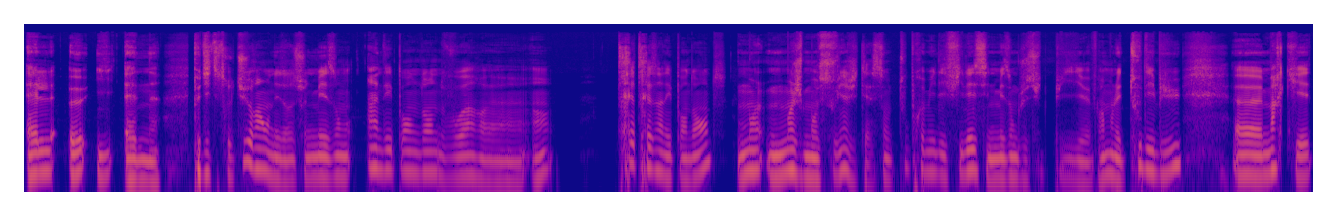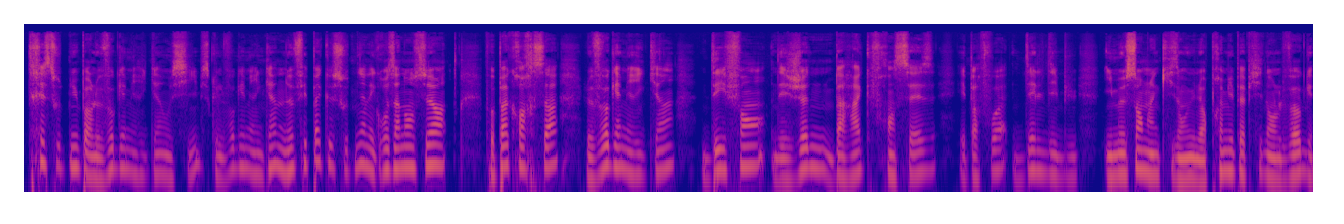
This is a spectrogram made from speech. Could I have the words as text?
L-E-I-N. Petite structure, hein, on est sur une maison indépendante, voire euh, hein, très très indépendante. Moi, je me souviens, j'étais à son tout premier défilé. C'est une maison que je suis depuis euh, vraiment les tout débuts. Euh, qui est très soutenue par le Vogue américain aussi, parce que le Vogue américain ne fait pas que soutenir les gros annonceurs. Faut pas croire ça. Le Vogue américain défend des jeunes baraques françaises et parfois dès le début. Il me semble hein, qu'ils ont eu leur premier papier dans le Vogue,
